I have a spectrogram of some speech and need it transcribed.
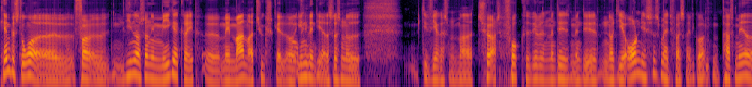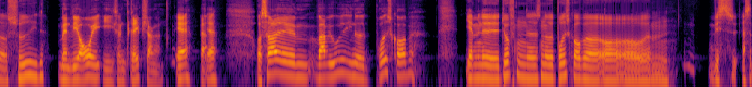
Kæmpe store, øh, for, øh, ligner sådan en megagreb øh, med en meget, meget tyk skal, og okay. indvendigt er der så sådan noget det virker som meget tørt frugtkød, men, det, men det, når de er ordentlige, så smager de faktisk rigtig godt. Parfumeret og søde i det. Men vi er over i, i sådan grape Ja, ja, ja. Og så øh, var vi ude i noget brødskorpe. Jamen, øh, duften af sådan noget brødskorpe og, og øh, hvis, altså,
